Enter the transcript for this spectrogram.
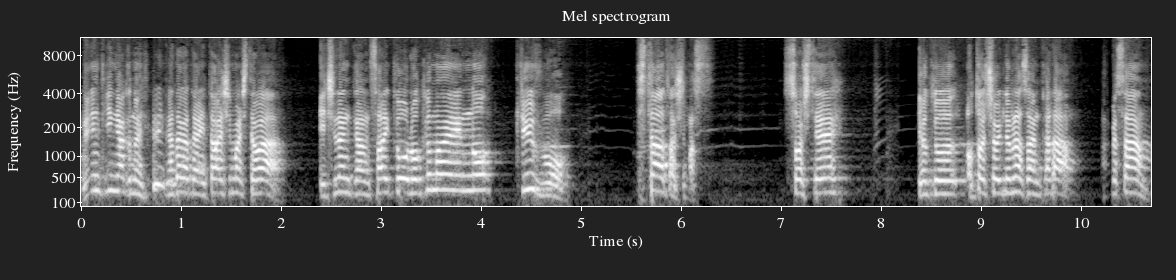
年金額の低い方々に対しましては、1年間最高6万円の給付をスタートします。そして、よくお年寄りの皆さんから、安倍さん、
